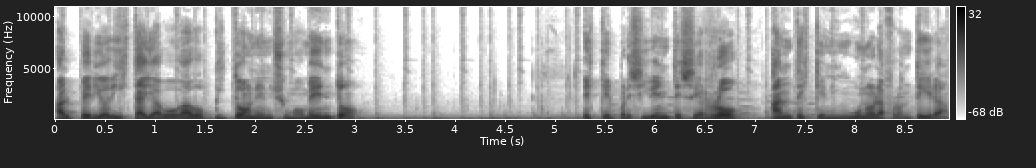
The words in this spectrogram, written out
al periodista y abogado Pitón en su momento, es que el presidente cerró antes que ninguno las fronteras,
